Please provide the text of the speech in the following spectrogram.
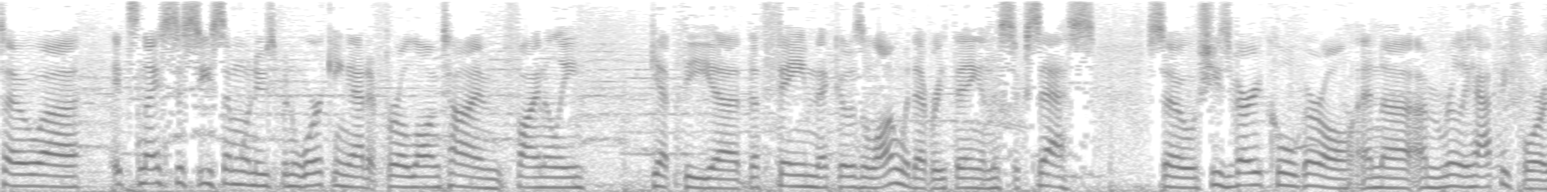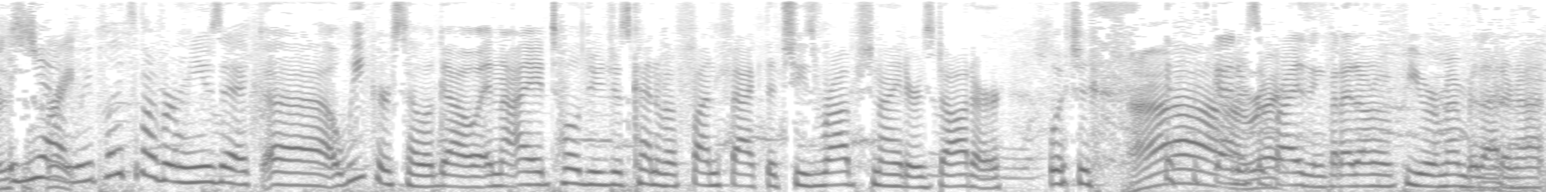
So uh, it's nice to see someone who's been working at it for a long time finally get the uh, the fame that goes along with everything and the success. So she's a very cool girl, and uh, I'm really happy for her. This is yeah, great. we played some of her music uh, a week or so ago, and I had told you just kind of a fun fact that she's Rob Schneider's daughter, which is, Ah, kind of right. surprising, but I don't know if you remember that or not.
